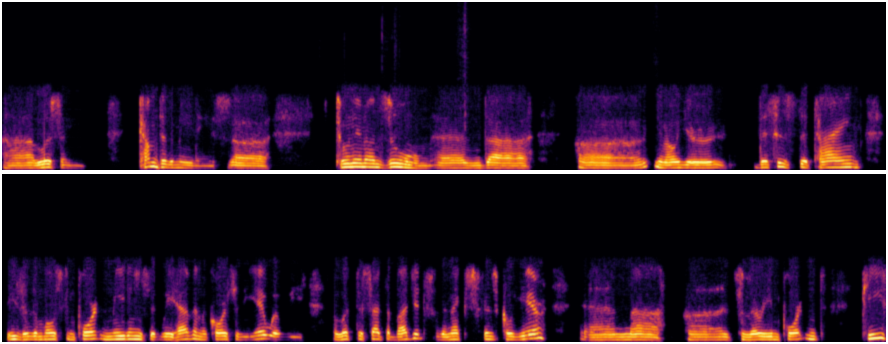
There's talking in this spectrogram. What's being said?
uh, listen, come to the meetings, uh, tune in on Zoom, and uh, uh, you know, you're. This is the time. These are the most important meetings that we have in the course of the year, where we look to set the budget for the next fiscal year, and. Uh, uh, it's a very important piece,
